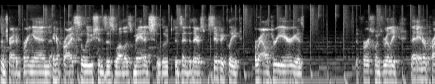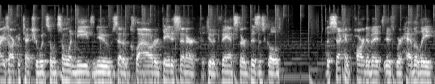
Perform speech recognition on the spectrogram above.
and try to bring in enterprise solutions as well as managed solutions into there specifically around three areas. The first one's really that enterprise architecture. When, so when someone needs a new set of cloud or data center to advance their business goals. The second part of it is we're heavily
